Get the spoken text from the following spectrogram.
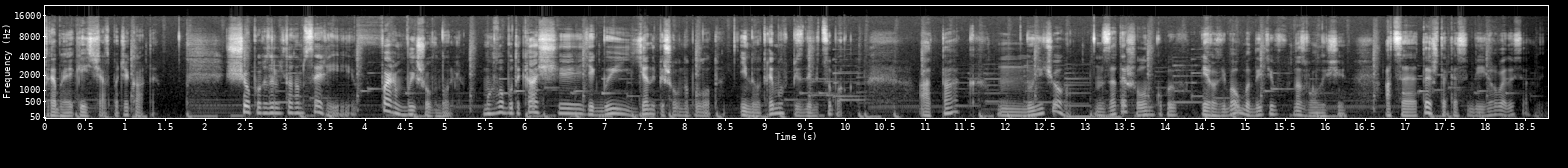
Треба якийсь час почекати. Що по результатам серії, фарм вийшов в ноль. Могло бути краще, якби я не пішов на болото і не отримав пізди від собак. А так, ну нічого. Зате шолом купив і роз'їбав бандитів на звалищі. А це теж таке собі ігрове досягнення.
